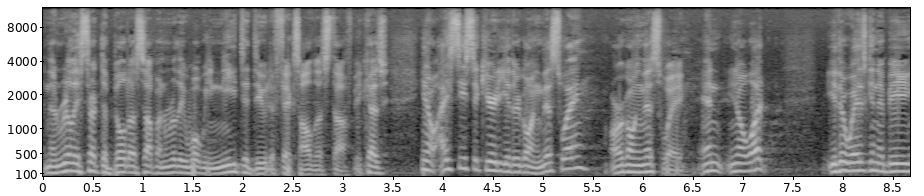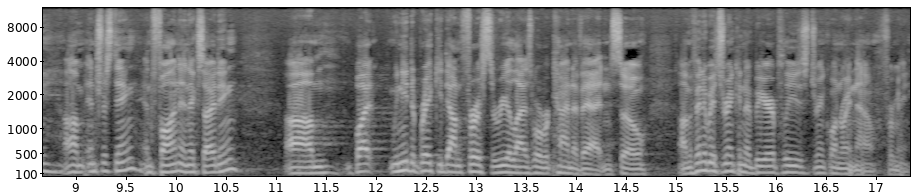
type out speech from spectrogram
and then really start to build us up on really what we need to do to fix all this stuff. Because, you know, I see security either going this way or going this way. And you know what? Either way is going to be um, interesting and fun and exciting. Um, but we need to break you down first to realize where we're kind of at. And so, um, if anybody's drinking a beer, please drink one right now for me.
